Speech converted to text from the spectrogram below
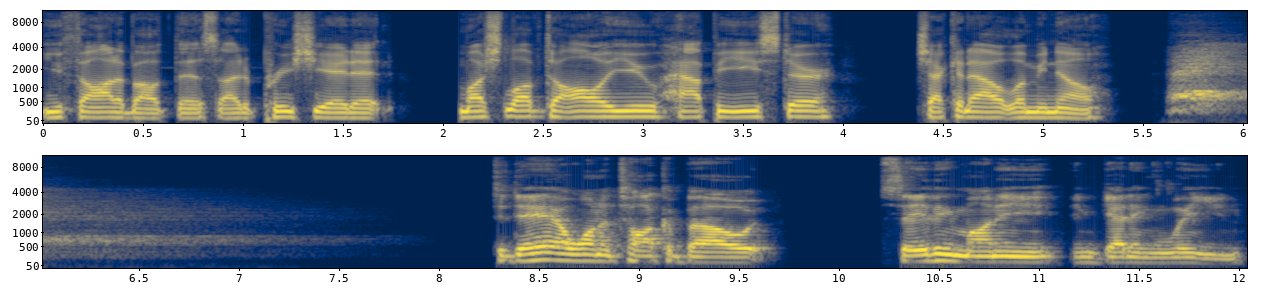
you thought about this. I'd appreciate it. Much love to all of you. Happy Easter. Check it out. Let me know. Today, I want to talk about saving money and getting lean.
